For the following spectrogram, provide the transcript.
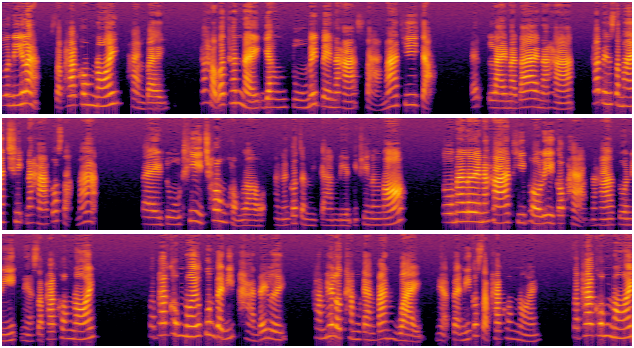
ตัวนี้ล่ะ สภาพคล่องน้อยผ่านไป ถ้าหากว่าท่านไหนยังดูไม่เป็นนะคะ สามารถที่จะ แอดไลน์มาได้นะคะ ถ้าเป็นสมาชิกนะคะก็สามารถไปดูที่ช่องของเรา อันนั้นก็จะมีการเรียนอีกทีนึงเนาะตัวมาเลยนะคะ ทีโพลีก็ผ่านนะคะ ตัวนี้เนี่ยสภาพคล่องน้อย สภาพคล่องน้อยหุ้นแบบนี้ผ่านได้เลยทำให้เราทำการบ้านไวเนี่ยแบบนี้ก็สภาพคล่องน้อย สภาพคล่องน้อย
